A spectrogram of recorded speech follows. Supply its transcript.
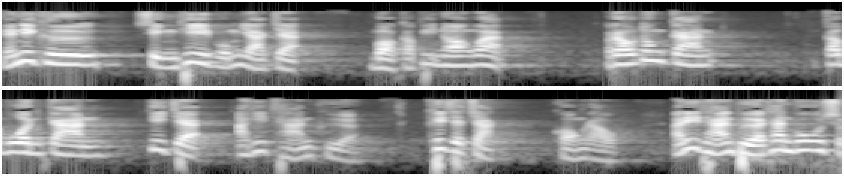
และนี่คือสิ่งที่ผมอยากจะบอกกับพี่น้องว่า เราต้องการกระบวนการที่จะอธิษฐานเผื่อ คริสตจักรของเราอธิษฐานเผื่อท่านผู้โส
